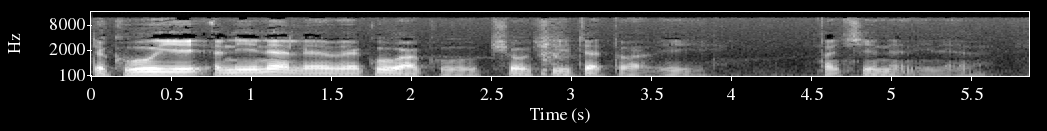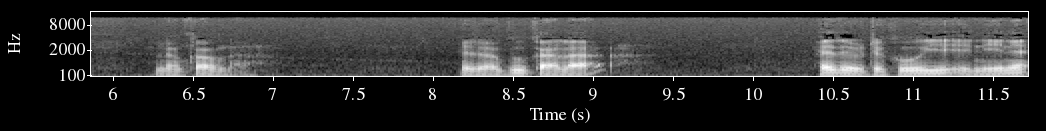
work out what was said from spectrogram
တကူကြီးအနေနဲ့လည်းပဲကိုယ့်ဟာကိုယ်ဖြိုဖြေတတ်သွားပြီတန်ရှင်းတဲ့အနေနဲ့ လွန်ကောင်းတာအဲတော့အခုကာလအဲ့ဒါတကူကြီးအနေနဲ့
